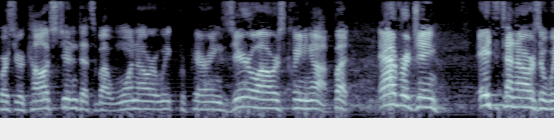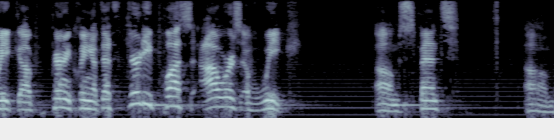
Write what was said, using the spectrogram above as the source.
course, you're a college student, that's about one hour a week preparing, zero hours cleaning up. But averaging eight to 10 hours a week uh, preparing, cleaning up, that's 30 plus hours a week um, spent um,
